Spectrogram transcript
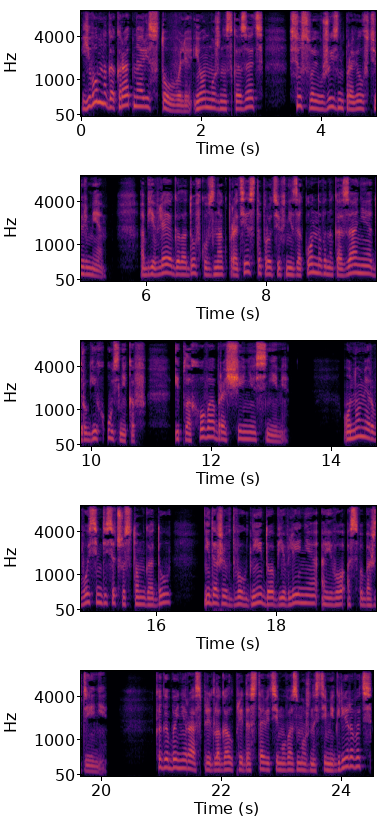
Его многократно арестовывали, и он, можно сказать, всю свою жизнь провел в тюрьме, объявляя голодовку в знак протеста против незаконного наказания других узников и плохого обращения с ними. Он умер в 86 году, не дожив двух дней до объявления о его освобождении. КГБ не раз предлагал предоставить ему возможность эмигрировать,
